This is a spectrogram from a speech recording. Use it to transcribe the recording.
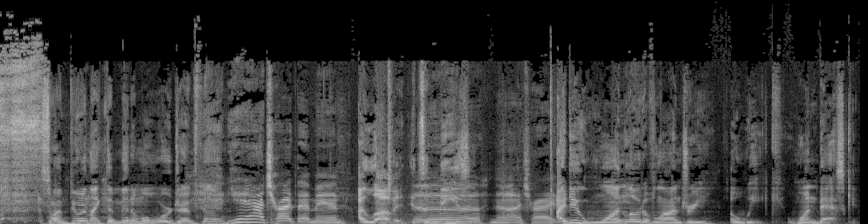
so I'm doing like the minimal wardrobe thing. Yeah, I tried that, man. I love it. It's amazing. Uh, no, I tried. I do one load of laundry a week, one basket.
